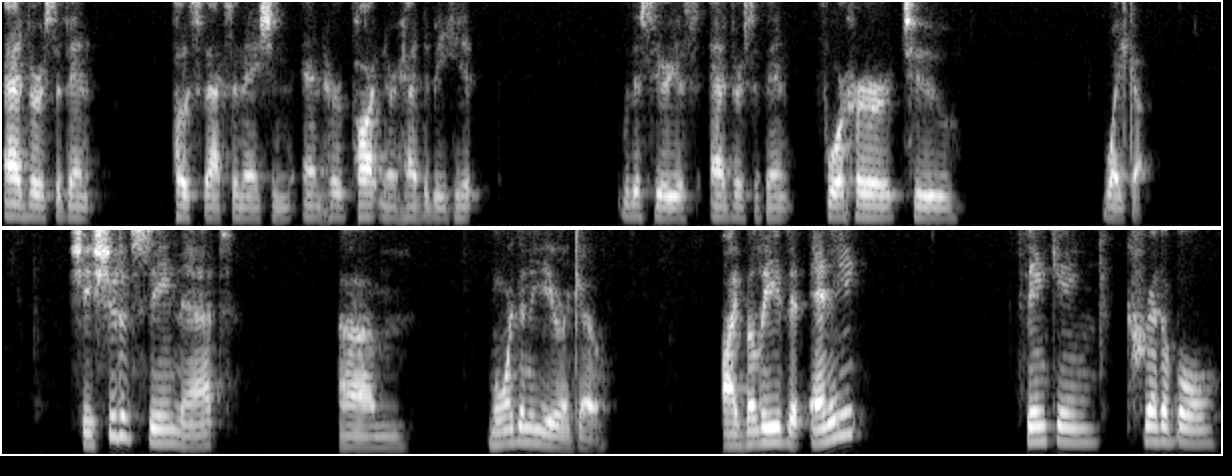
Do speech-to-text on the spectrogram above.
adverse event post vaccination, and her partner had to be hit with a serious adverse event for her to wake up. She should have seen that um, more than a year ago. I believe that any thinking, credible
